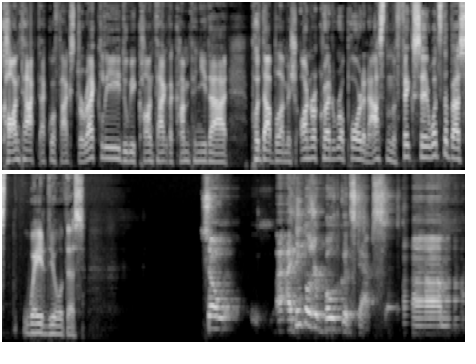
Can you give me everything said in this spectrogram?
contact Equifax directly? Do we contact the company that put that blemish on our credit report and ask them to fix it? What's the best way to deal with this? So, I think those are both good steps. Um,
